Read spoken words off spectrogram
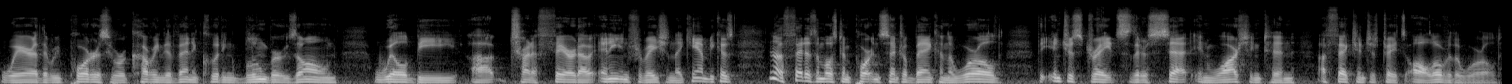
where the reporters who are covering the event, including Bloomberg's own, will be uh, trying to ferret out any information they can because you know the Fed is the most important central bank in the world. The interest rates that are set in Washington affect interest rates all over the world.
